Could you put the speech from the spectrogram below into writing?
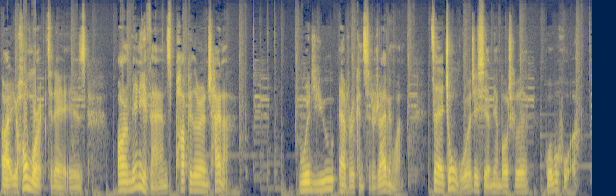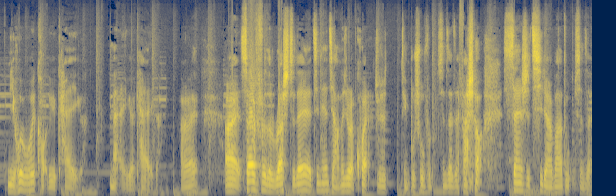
All right, your homework today is: Are minivans popular in China? Would you ever consider driving one? 在中国这些面包车火不火？你会不会考虑开一个、买一个、开一个？All right, all right. Sorry for the rush today. 今天讲的有点快，就是挺不舒服的。现在在发烧，三十七点八度。现在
